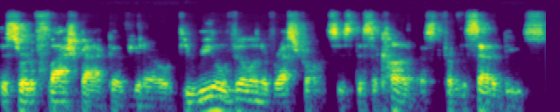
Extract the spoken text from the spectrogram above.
this sort of flashback of you know the real villain of restaurants is this economist from the 70s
